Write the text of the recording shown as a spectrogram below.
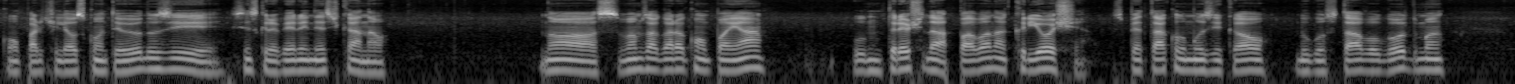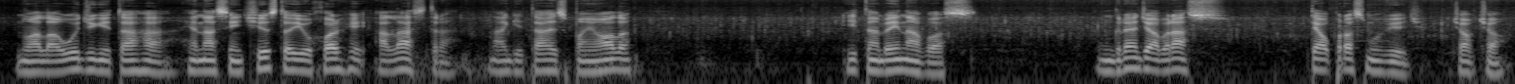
compartilhar os conteúdos e se inscreverem neste canal. Nós vamos agora acompanhar um trecho da Pavana Criocha, espetáculo musical do Gustavo Goldman, no alaúde, guitarra renascentista, e o Jorge Alastra na guitarra espanhola e também na voz. Um grande abraço, até o próximo vídeo. Tchau, tchau.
